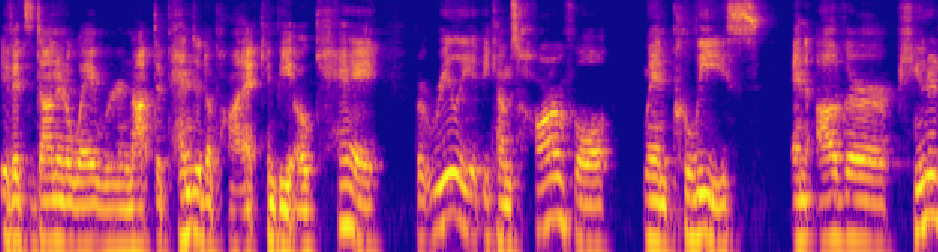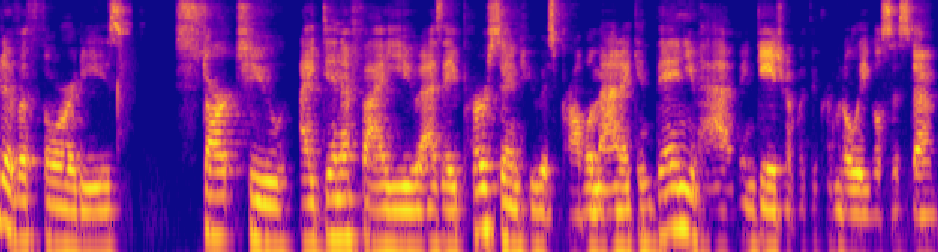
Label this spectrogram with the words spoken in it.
if it's done in a way where you're not dependent upon it, can be okay. But really, it becomes harmful when police and other punitive authorities start to identify you as a person who is problematic. And then you have engagement with the criminal legal system,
